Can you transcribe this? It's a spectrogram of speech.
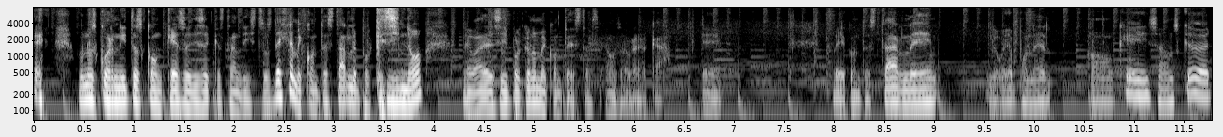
unos cuernitos con queso y dice que están listos. Déjeme contestarle porque si no me va a decir por qué no me contestas. Vamos a ver acá. Eh, voy a contestarle. Le voy a poner ok, sounds good.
